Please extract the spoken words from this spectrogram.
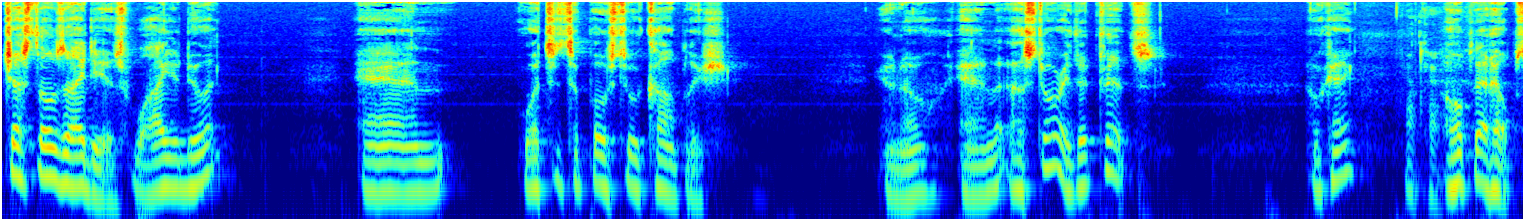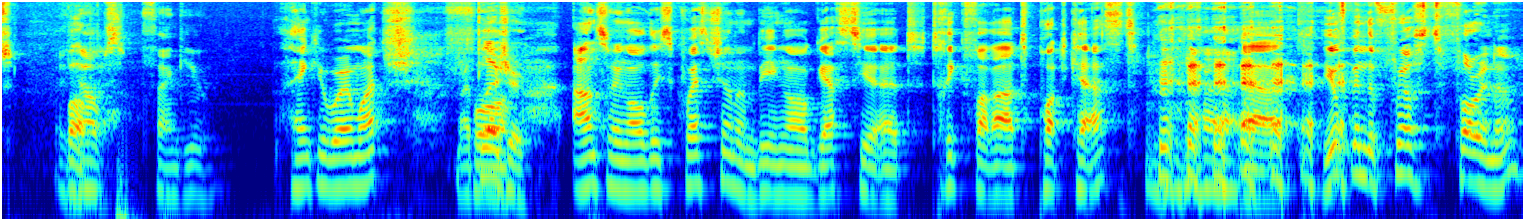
Just those ideas. Why you do it? and what's it supposed to accomplish, you know, and a story that fits. Okay? Okay. I hope that helps. It Bob. helps. Thank you. Thank you very much. My for pleasure. Answering all these questions and being our guest here at Trickverrat Podcast. uh, you've been the first foreigner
